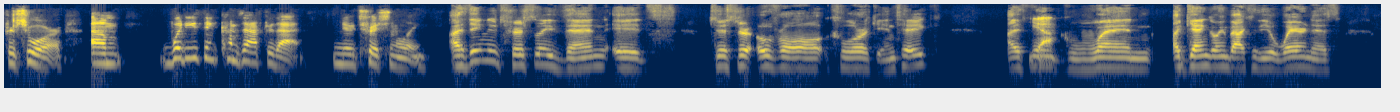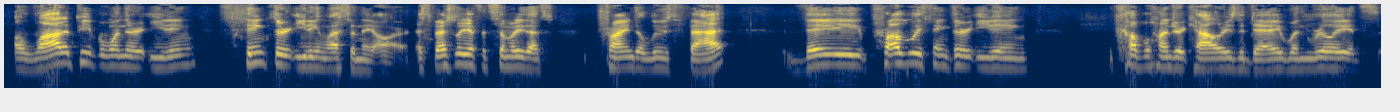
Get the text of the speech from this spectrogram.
for sure. Um, what do you think comes after that nutritionally? I think nutritionally, then it's just your overall caloric intake. I think yeah. when again going back to the awareness, a lot of people when they're eating think they're eating less than they are, especially if it's somebody that's trying to lose fat. They probably think they're eating a couple hundred calories a day when really it's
